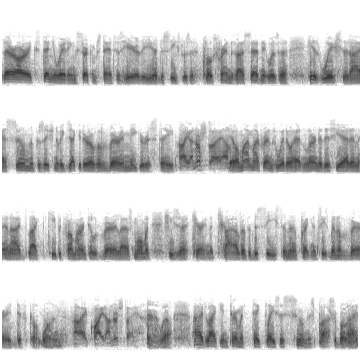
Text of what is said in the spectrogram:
There are extenuating circumstances here. The uh, deceased was a close friend, as I said, and it was uh, his wish that I assume the position of executor of a very meager estate. I understand. You know, my, my friend's widow hadn't learned of this yet, and, and I'd like to keep it from her until the very last moment. She's uh, carrying a child of the deceased, and the pregnancy's been a very difficult one. I quite understand. well, I'd like interment to take place as soon as possible. I,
